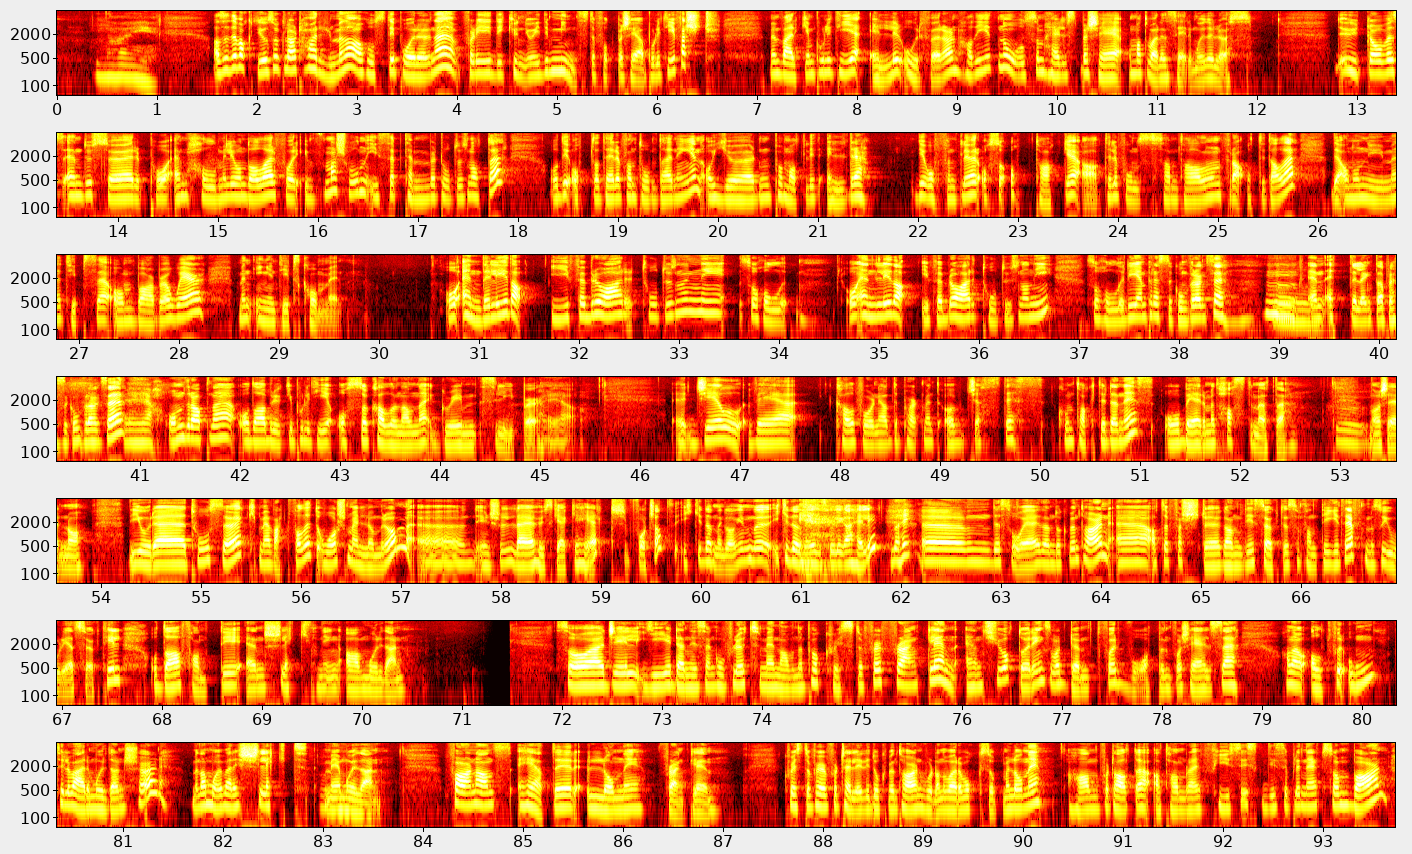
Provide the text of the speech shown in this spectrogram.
Nei. Altså Det vakte jo så klart harme da, hos de pårørende, fordi de kunne jo i det minste fått beskjed av politiet først. Men verken politiet eller ordføreren hadde gitt noe som helst beskjed om at det var en seriemorder løs. Det utloves en dusør på en halv million dollar for informasjon i september 2008, og de oppdaterer fantomtegningen og gjør den på en måte litt eldre. De offentliggjør også opptaket av telefonsamtalen fra 80-tallet, det anonyme tipset om Barbara Ware, men ingen tips kommer. Og endelig, da, i februar 2009 så holder og endelig, da, i februar 2009 så holder de en pressekonferanse. En etterlengta pressekonferanse Ja. om drapene, og da bruker politiet også kallenavnet Grim Sleeper. Ja. Eh, Jill ved California Department of Justice kontakter Dennis og ber om et hastemøte. Nå skjer det noe. De gjorde to søk med i hvert fall et års mellomrom. Uh, unnskyld, det husker jeg ikke helt fortsatt. Ikke denne gangen, eh, ikke denne innspillinga heller. Eh, det så jeg i den dokumentaren. Uh, at det første gang de søkte, så fant de ikke treff, men så gjorde de et søk til. Og da fant de en slektning av morderen. Så Jill gir Dennis en konvolutt med navnet på Christopher Franklin, en 28-åring som var dømt for våpenforseelse. Han er jo altfor ung til å være morderen sjøl, men han må jo være i slekt med morderen. Faren hans heter Lonnie Franklin. Christopher forteller i dokumentaren hvordan det var å vokse opp med Lonnie. Han fortalte at han blei fysisk disiplinert som barn,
